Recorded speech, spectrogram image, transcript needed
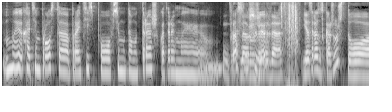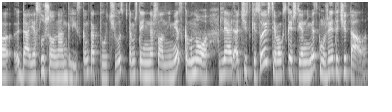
Мы хотим просто пройтись по всему тому трэшу, который мы прослушали. Наружили, да. Я сразу скажу, что да, я слушала на английском, так получилось, потому что я не нашла на немецком, но для очистки совести я могу сказать, что я на немецком уже это читала.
